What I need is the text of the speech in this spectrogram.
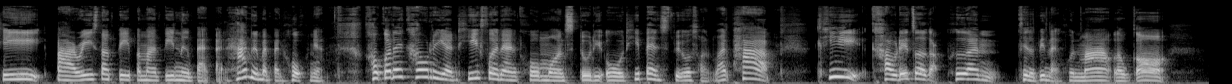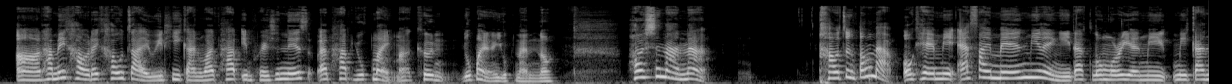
ที่ปารีสตอนปีประมาณปี 1885หรือ1886 เนี่ย เขาก็ได้เข้าเรียนที่เฟอร์นันคอร์มอนสตูดิโอที่เป็นสตูดิโอสอนวาดภาพ ที่เขาได้เจอกับเพื่อนศิลปินหลายคนมาก แล้วก็ทำให้เขาได้เข้าใจวิธีการวาดภาพ impressionist วาดภาพยุคใหม่มากขึ้น ยุคใหม่ในยุคนั้นเนาะเพราะฉะนั้นน่ะ เขาจึงต้องแบบโอเคมี assignment มีอะไรอย่างงี้จากโรงเรียนมีมีการ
